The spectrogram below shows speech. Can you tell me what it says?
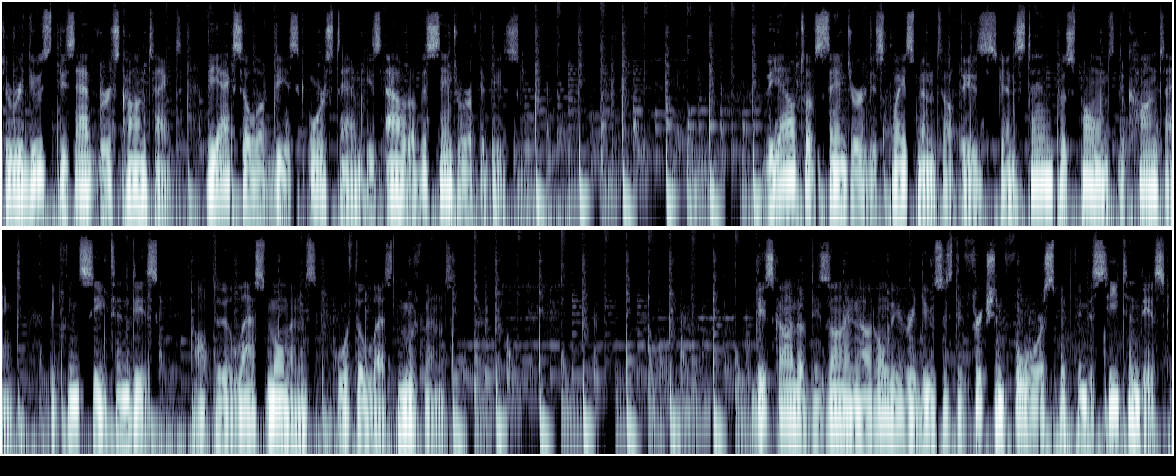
To reduce this adverse contact, the axle of disc or stem is out of the center of the disc. The out-of-center displacement of disc and stem postpones the contact between seat and disc up to the last moments with the last movement. This kind of design not only reduces the friction force between the seat and disc,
